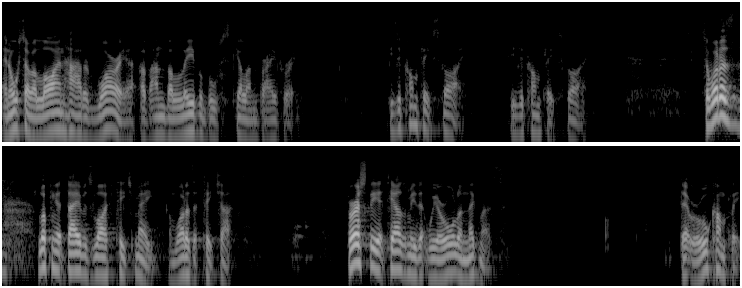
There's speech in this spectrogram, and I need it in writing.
and also a lion hearted warrior of unbelievable skill and bravery. He's a complex guy. He's a complex guy. So, what does looking at David's life teach me, and what does it teach us? Firstly, it tells me that we are all enigmas that we're all complex.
